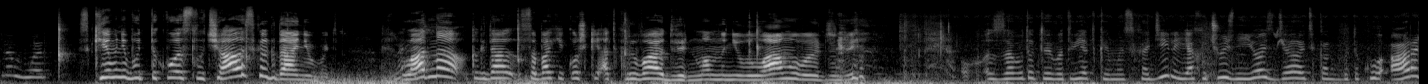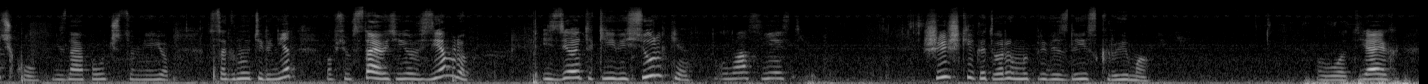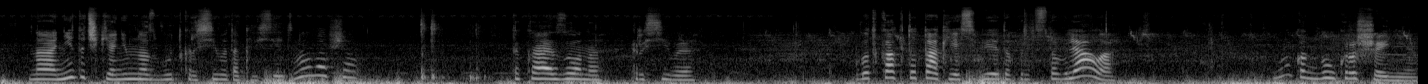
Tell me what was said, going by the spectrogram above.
Ну вот. С кем-нибудь такое случалось когда-нибудь? Знаешь, Ладно, когда собаки и кошки открывают дверь, но мам, ну не выламывают же дверь. За вот этой вот веткой мы сходили, я хочу из нее сделать как бы такую арочку, не знаю, получится мне ее согнуть или нет, в общем, вставить ее в землю и сделать такие висюльки. У нас есть шишки, которые мы привезли из Крыма. Вот, я их на ниточке, они у нас будут красиво так висеть. Ну, в общем, такая зона красивая. Вот как-то так я себе это представляла. Ну, как бы украшение.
